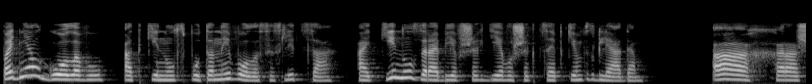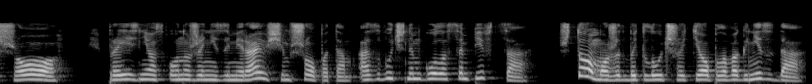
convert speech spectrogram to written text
Поднял голову, откинул спутанные волосы с лица, окинул заробевших девушек цепким взглядом. «Ах, хорошо!» – произнес он уже не замирающим шепотом, а звучным голосом певца. «Что может быть лучше теплого гнезда?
